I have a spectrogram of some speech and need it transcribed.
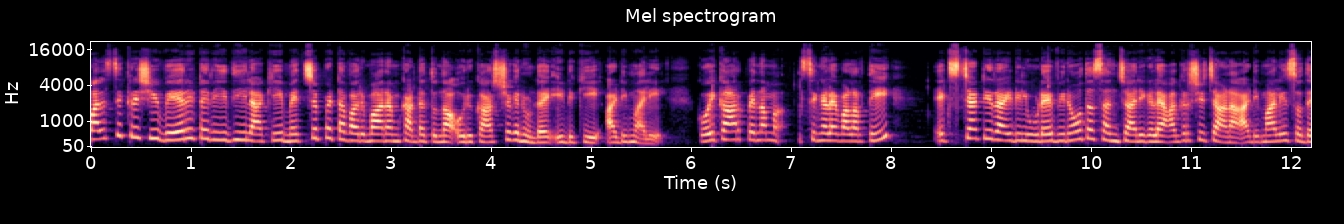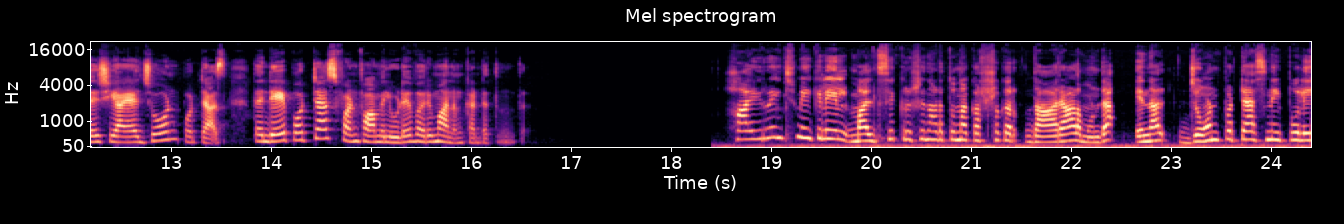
മത്സ്യകൃഷി വേറിട്ട രീതിയിലാക്കി മെച്ചപ്പെട്ട വരുമാനം കണ്ടെത്തുന്ന ഒരു കർഷകനുണ്ട് ഇടുക്കി അടിമാലിയിൽ. കോയിക്കാർപ്പ് എന്ന മത്സ്യങ്ങളെ വളർത്തി എക്സ്റ്റാറ്റി റൈഡിലൂടെ വിനോദസഞ്ചാരികളെ ആകർഷിച്ചാണ് അടിമാലി സ്വദേശിയായ ജോൺ പൊറ്റാസ് തന്റെ പൊറ്റാസ് ഫൺ ഫാമിലൂടെ വരുമാനം കണ്ടെത്തുന്നത്. ഹൈറേഞ്ച് മേഖലയിൽ മത്സ്യകൃഷി നടത്തുന്ന കർഷകർ ധാരാളമുണ്ട്. എന്നാൽ ജോൺ പൊട്ടാസിനെ പോലെ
